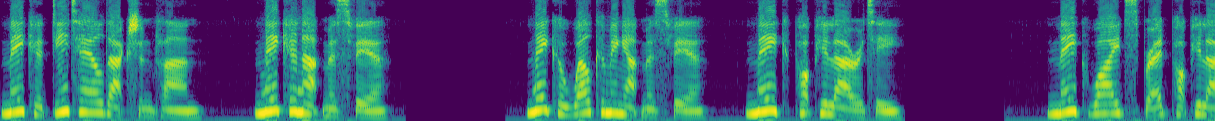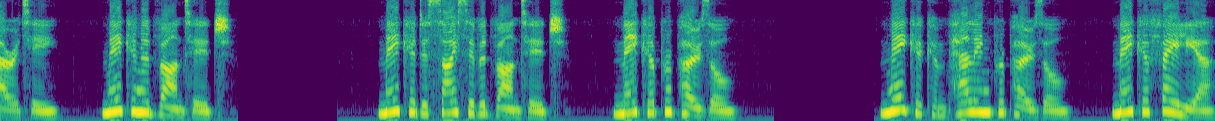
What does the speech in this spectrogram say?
Make a detailed action plan. Make an atmosphere. Make a welcoming atmosphere. Make popularity. Make widespread popularity. Make an advantage. Make a decisive advantage. Make a proposal. Make a compelling proposal. Make a failure.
